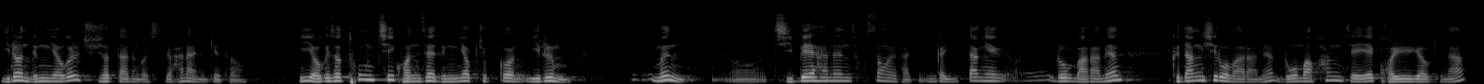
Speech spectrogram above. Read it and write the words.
이런 능력을 주셨다는 것이죠 하나님께서 이 여기서 통치 권세 능력 주권 이름은 어, 지배하는 속성을 가진 그러니까 이 땅으로 말하면 그 당시로 말하면 로마 황제의 권력이나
